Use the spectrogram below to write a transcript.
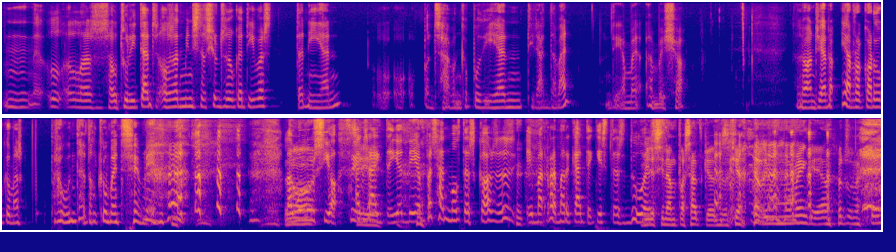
mm, les autoritats, les administracions educatives tenien o, o pensaven que podien tirar endavant, diguem, amb això. Llavors ja, ja recordo que preguntat al començament. L'evolució, sí. exacte. Jo et deia, han passat moltes coses, hem remarcat aquestes dues... Mira si n'han passat, que, que arriba un moment que ja no saps on estem.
